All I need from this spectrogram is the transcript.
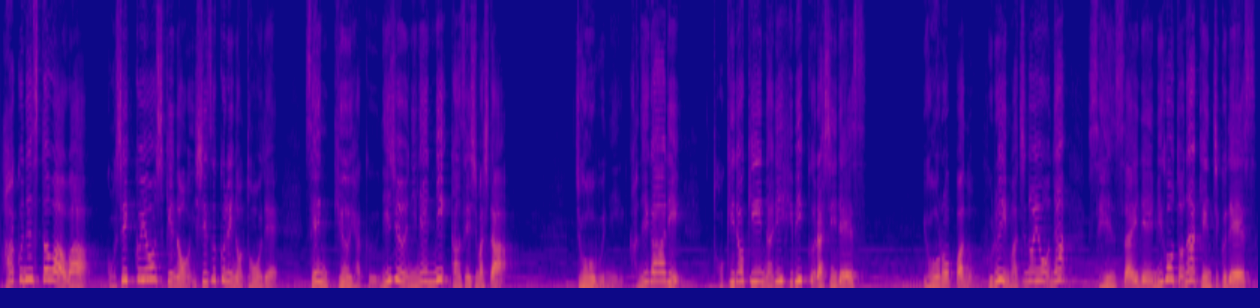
ハークネスタワーはゴシック様式の石造りの塔で1922年に完成しました。上部に鐘があり時々鳴り響くらしいです。ヨーロッパの古い町のような繊細で見事な建築です。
